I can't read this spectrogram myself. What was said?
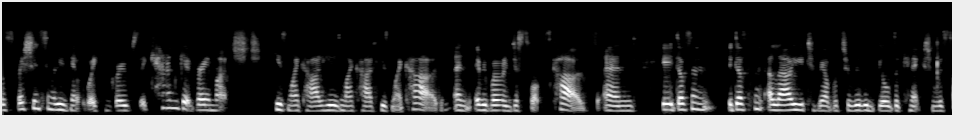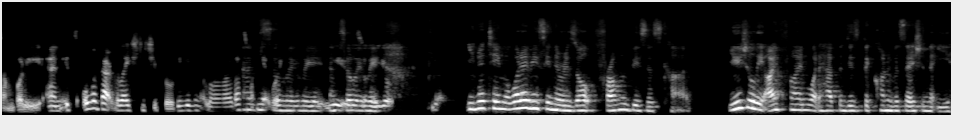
especially in some of these networking groups it can get very much here's my card here's my card here's my card and everybody just swaps cards and it doesn't it doesn't allow you to be able to really build a connection with somebody and it's all about relationship building isn't it laura? That's absolutely, what networking is absolutely. you know tima what have you seen the result from a business card? Usually i find what happens is the conversation that you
